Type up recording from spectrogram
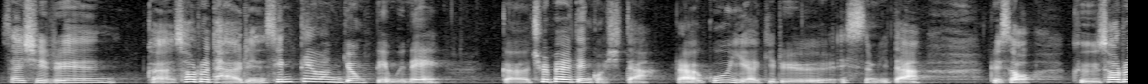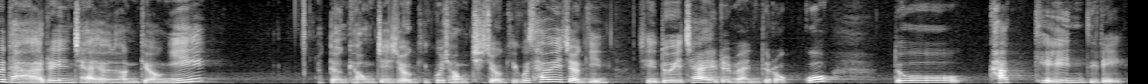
사실은 그러니까 서로 다른 생태 환경 때문에 그러니까 출발된 것이다 라고 이야기를 했습니다. 그래서 그 서로 다른 자연 환경이 어떤 경제적이고 정치적이고 사회적인 제도의 차이를 만들었고 또 각 개인들이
